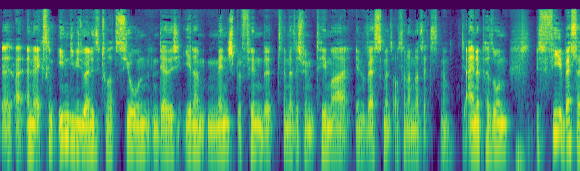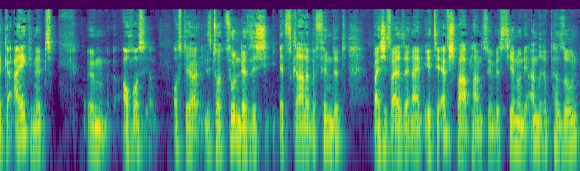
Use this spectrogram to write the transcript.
äh, eine extrem individuelle Situation, in der sich jeder Mensch befindet, wenn er sich mit dem Thema Investments auseinandersetzt. Ne? Die eine Person ist viel besser geeignet, ähm, auch aus, aus der Situation, in der sie sich jetzt gerade befindet, beispielsweise in einen ETF-Sparplan zu investieren und die andere Person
